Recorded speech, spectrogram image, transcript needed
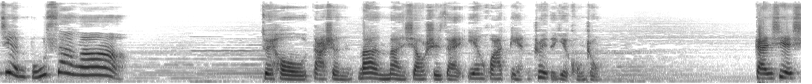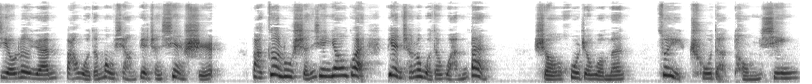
见不散啊！最后，大圣慢慢消失在烟花点缀的夜空中。感谢西游乐园把我的梦想变成现实，把各路神仙妖怪变成了我的玩伴，守护着我们最初的童心。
